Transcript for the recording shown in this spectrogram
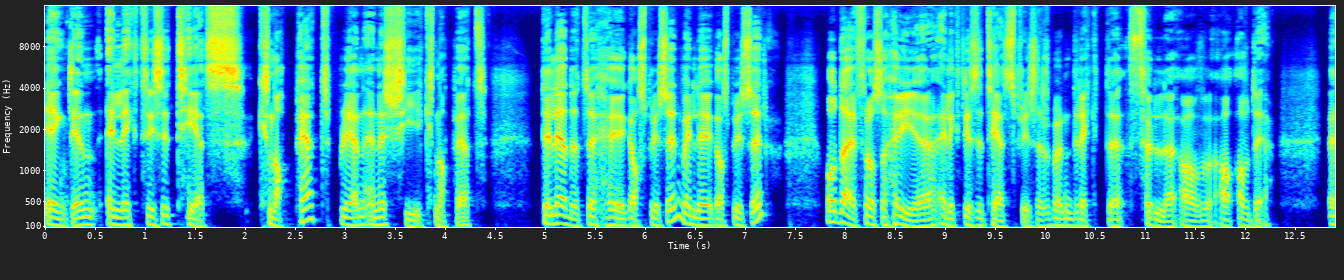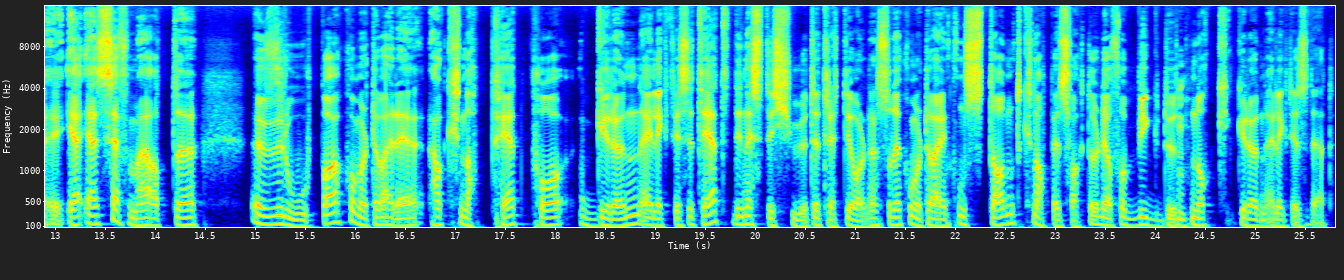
egentlig en elektrisitetsknapphet, ble en energiknapphet. Det ledet til høye gasspriser, veldig høye gasspriser, og derfor også høye elektrisitetspriser som en direkte følge av, av det. Eh, jeg, jeg, ser for meg at eh, Europa kommer til å være, ha knapphet på grønn elektrisitet de neste 20-30 årene. Så det kommer til å være en konstant knapphetsfaktor, det å få bygd ut mm. nok grønn elektrisitet.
